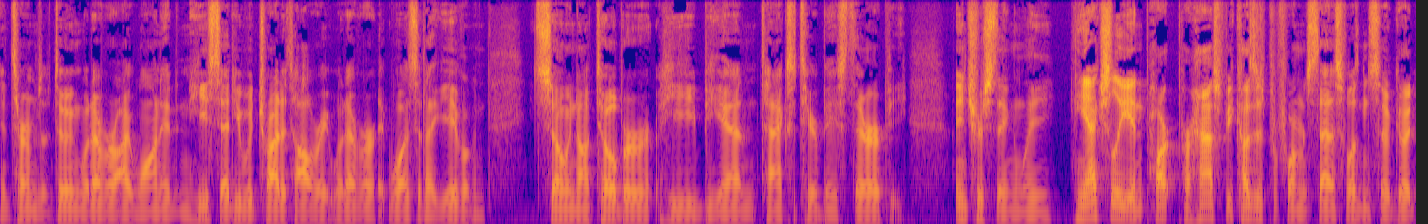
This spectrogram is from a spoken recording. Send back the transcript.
in terms of doing whatever I wanted, and he said he would try to tolerate whatever it was that I gave him. And so in October, he began Taxotere based therapy. Interestingly, he actually, in part perhaps because his performance status wasn't so good,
